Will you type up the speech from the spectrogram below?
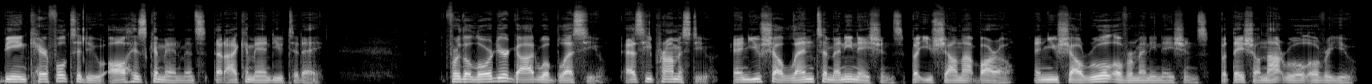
being careful to do all his commandments that I command you today. For the Lord your God will bless you, as he promised you, and you shall lend to many nations, but you shall not borrow, and you shall rule over many nations, but they shall not rule over you.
